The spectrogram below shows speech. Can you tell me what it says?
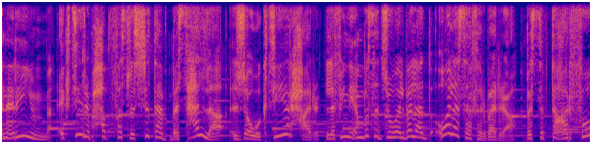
أنا ريم. كتير بحب فصل الشتاء بس هلأ جو كتير حر. لا فيني أنبسط جوا البلد ولا سافر برا. بس بتعرفوا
